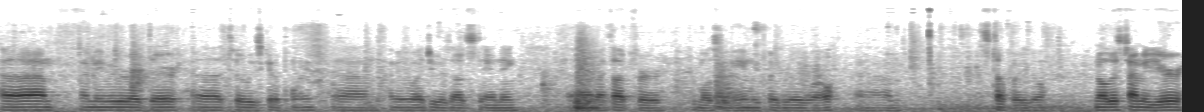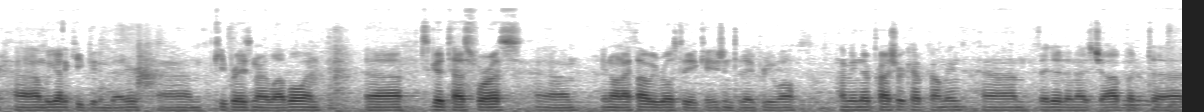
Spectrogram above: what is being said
um, I mean, we were right there uh, to at least get a point. Um, I mean, Wedgie was outstanding. Um, I thought for, for most of the game we played really well. Um, it's a tough way to go you know, this time of year, um, we got to keep getting better, um, keep raising our level, and uh, it's a good test for us. You know, and I thought we rose to the occasion today pretty well. I mean, their pressure kept coming. Um, they did a nice job, but uh,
